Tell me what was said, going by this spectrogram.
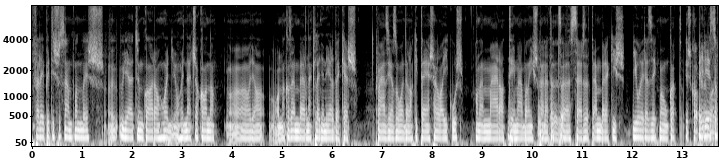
felépítésű szempontból is ügyeltünk arra, hogy, hogy ne csak annak, hogy a, annak az embernek legyen érdekes kvázi az oldal, aki teljesen laikus, hanem már a témában ismeretet uh, szerzett emberek is jól érezzék magukat. És kapjanak egyrészt a,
